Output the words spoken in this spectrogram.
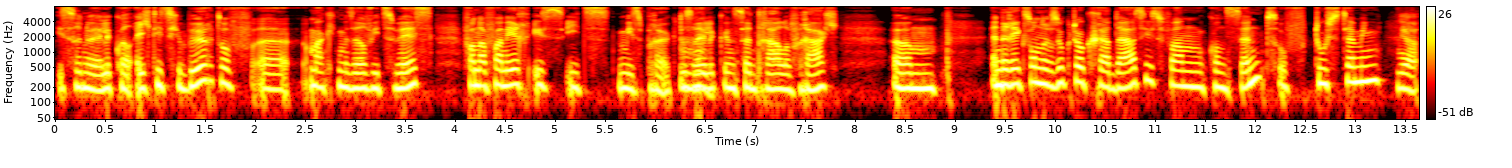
is er nu eigenlijk wel echt iets gebeurd of uh, maak ik mezelf iets wijs? Vanaf wanneer is iets misbruik? Dat is mhm. eigenlijk een centrale vraag. Um, en de reeks onderzoekt ook gradaties van consent of toestemming. Ja.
